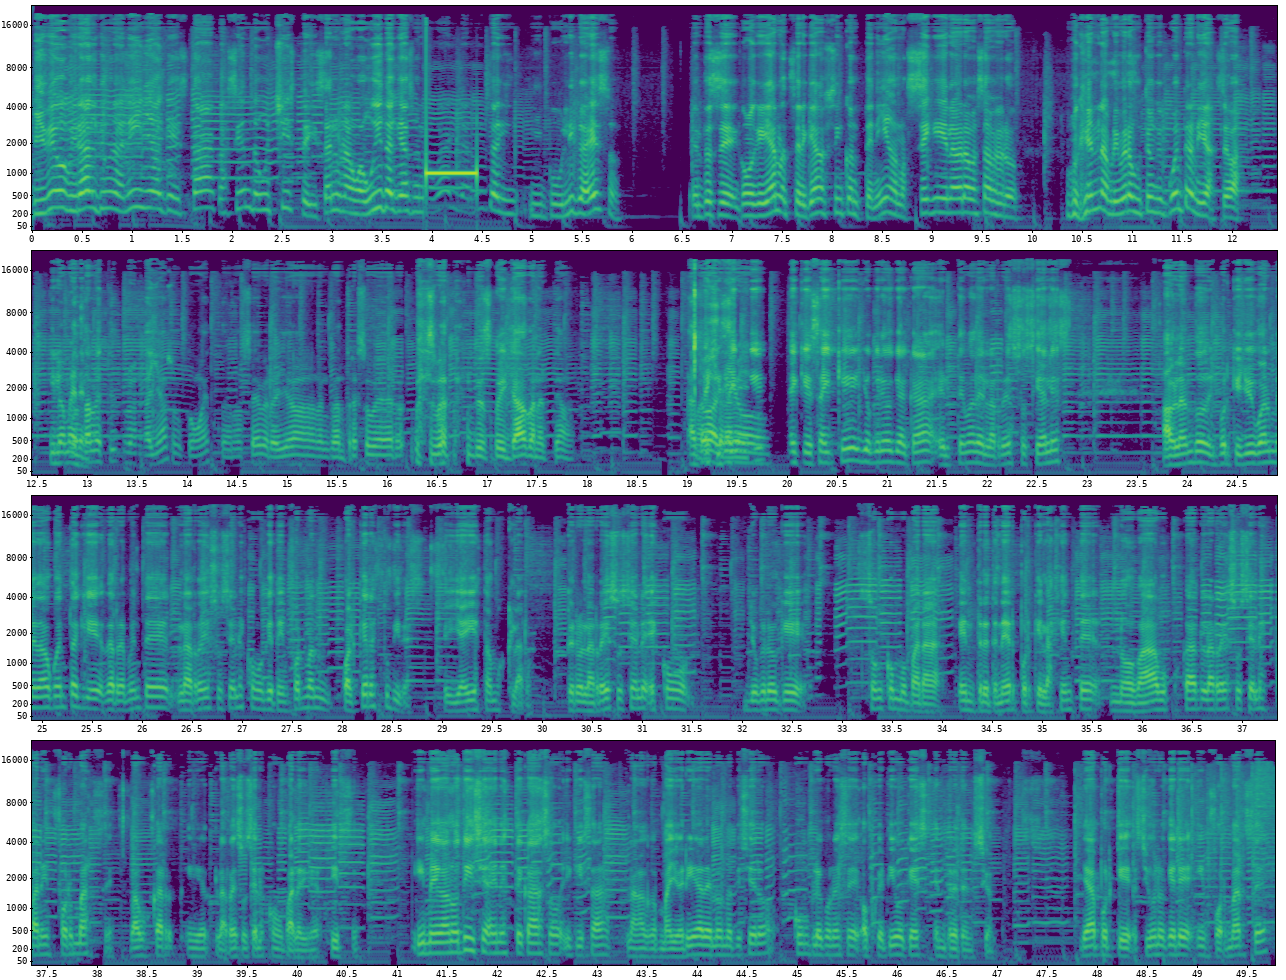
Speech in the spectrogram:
Video viral de una niña que está haciendo un chiste y sale una guaguita que hace una y, y publica eso. Entonces, como que ya no, se le quedan sin contenido, no sé qué le habrá pasado, pero como que es la primera cuestión que encuentran y ya, se va. Y lo meten. tal vez títulos engañosos como esto, no sé, pero yo lo encontré súper desubicado con el tema. A todo Es que. Es que, ¿sabes qué? Yo creo que acá el tema de las redes sociales, hablando, porque yo igual me he dado cuenta que de repente las redes sociales como que te informan cualquier estupidez, y ahí estamos claros. Pero las redes sociales es como, yo creo que son como para entretener, porque la gente no va a buscar las redes sociales para informarse, va a buscar eh, las redes sociales como para divertirse. Y Mega Noticias en este caso, y quizás la mayoría de los noticieros, cumple con ese objetivo que es entretención. Ya, porque si uno quiere informarse,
